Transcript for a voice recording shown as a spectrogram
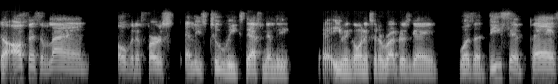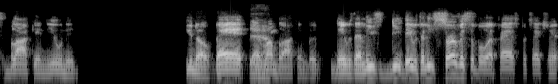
the offensive line over the first at least two weeks, definitely, uh, even going into the Rutgers game, was a decent pass blocking unit. You know, bad at run blocking, but they was at least they was at least serviceable at pass protection.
